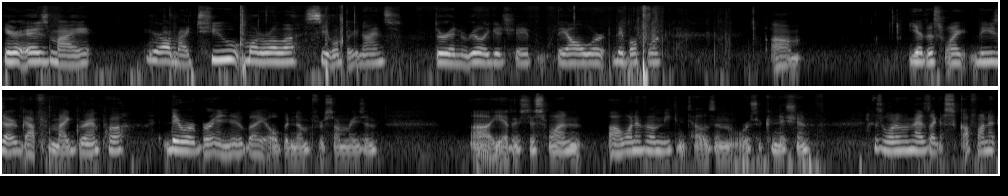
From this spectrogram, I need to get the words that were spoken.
Here is my here are my two Motorola C139s. They're in really good shape. They all work. They both work. Um, yeah, this one, these I got from my grandpa. They were brand new, but I opened them for some reason. Uh, yeah, there's this one. Uh, one of them you can tell is in the worst condition because one of them has like a scuff on it.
